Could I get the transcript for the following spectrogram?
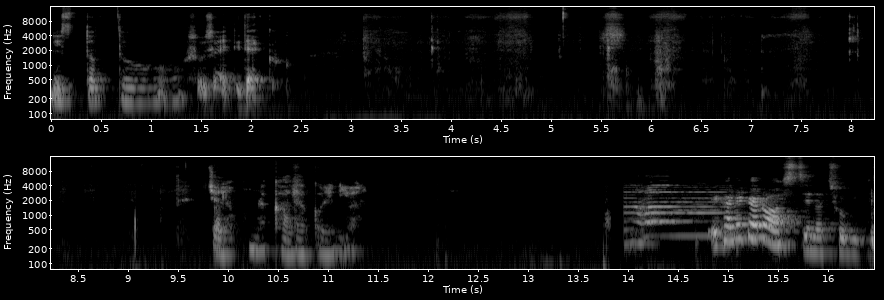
নিস্তব্ধ। সোসাইটি দেখো চলো আমরা খাওয়া দাওয়া করে নিই এখানে কেন আসছে না ছবিতে?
